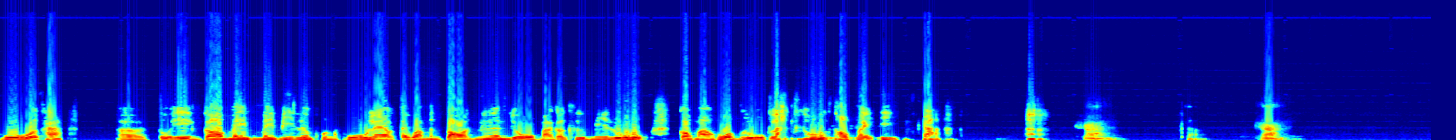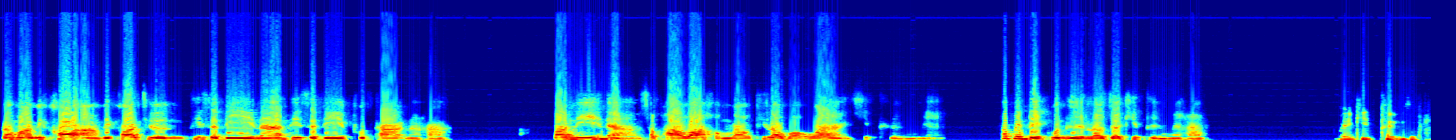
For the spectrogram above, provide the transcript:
คู่อะค่ะเอ่อตัวเองก็ไม่ไม่มีเรื่องคุณคู่แล้ว แต่ว่ามันต่อเนื่องโยงมาก็คือมีลูกก็มาห่วงลูกรักลูกต่อไปอีกค่ะค่ะ ค่ะ ค่ะ เรามาวิเคราะห์อ่าวิเคราะห์เชิงทฤษฎีนะทฤษฎีพุทธะนะคะ ตอนนี้เนี่ย สภาวะของเราที่เราบอกว่าคิดถึงเนี่ย ถ้าเป็นเด็กคนอื่นเราจะคิดถึงไหมคะ ไม่คิดถึงค่ะ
